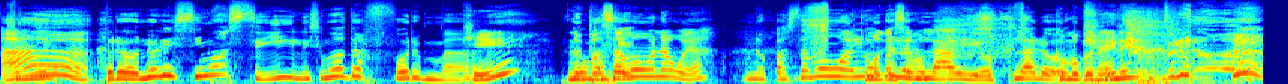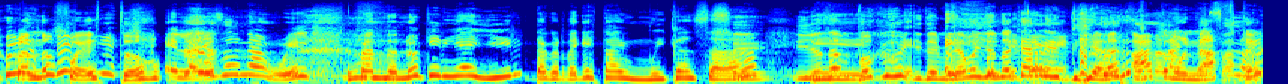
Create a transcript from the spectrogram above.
Ah, Pero no lo hicimos así, lo hicimos de otra forma. ¿Qué? Nos como pasamos que- una wea. Nos pasamos algo Como que con hacemos- los labios, claro. Como con aire. ¿Cuándo fue esto? En la casa de Nahuel, cuando no quería ir, ¿te acordás que estaba muy cansada? Y yo tampoco, y terminamos yendo a carretear. Ah, como un after.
